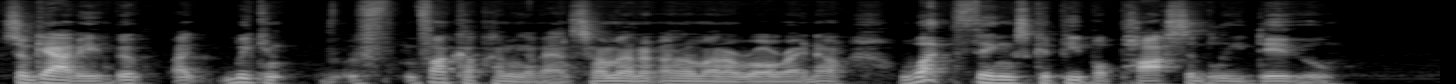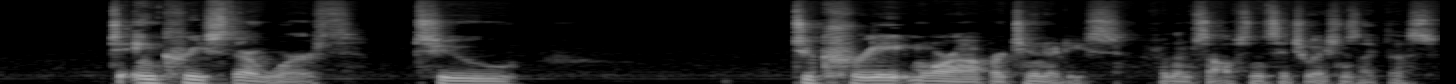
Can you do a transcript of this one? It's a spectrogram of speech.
So gabby we can fuck upcoming events. I'm on, a, I'm on a roll right now. What things could people possibly do to increase their worth to to create more opportunities for themselves in situations like this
